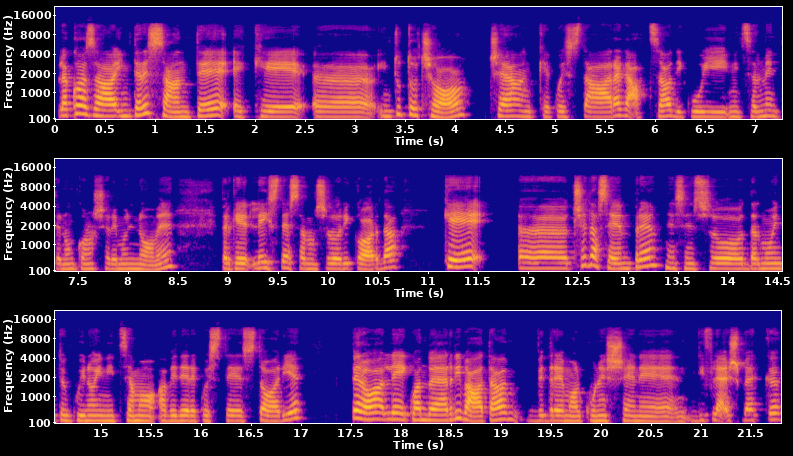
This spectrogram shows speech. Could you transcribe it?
la cosa interessante è che eh, in tutto ciò c'è anche questa ragazza di cui inizialmente non conosceremo il nome, perché lei stessa non se lo ricorda, che eh, c'è da sempre, nel senso dal momento in cui noi iniziamo a vedere queste storie, però lei quando è arrivata, vedremo alcune scene di flashback,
